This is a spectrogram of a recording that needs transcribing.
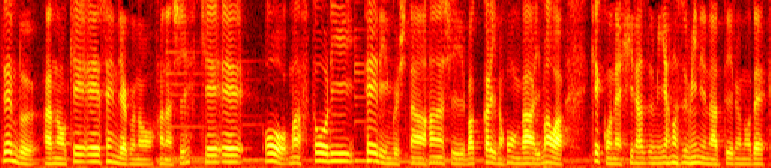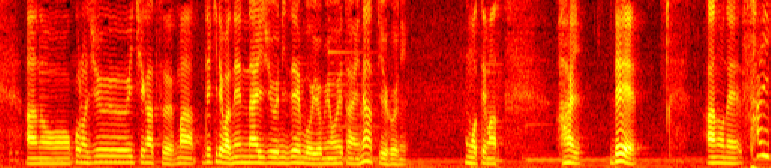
全部あの経営戦略の話経営を、まあ、ストーリーテーリングした話ばっかりの本が今は結構ね平積み山積みになっているのであのこの11月、まあ、できれば年内中に全部を読み終えたいなっていうふうに思ってます。はいであのね最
